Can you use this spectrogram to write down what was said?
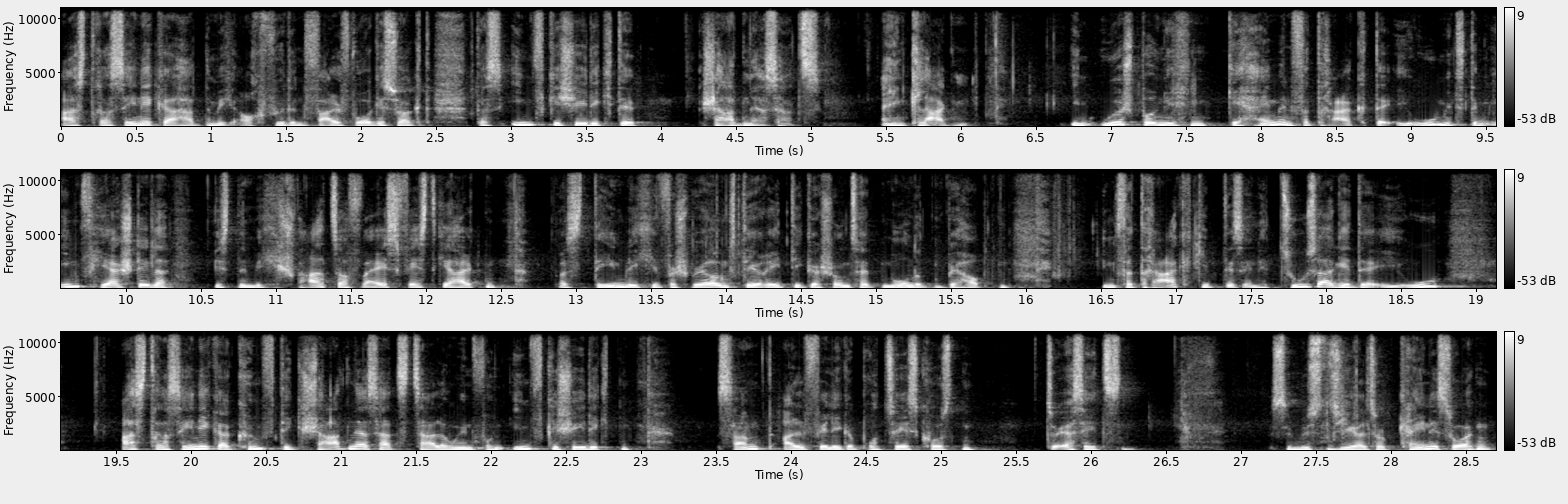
AstraZeneca hat nämlich auch für den Fall vorgesorgt, dass Impfgeschädigte Schadenersatz einklagen. Im ursprünglichen geheimen Vertrag der EU mit dem Impfhersteller ist nämlich schwarz auf weiß festgehalten, was dämliche Verschwörungstheoretiker schon seit Monaten behaupten. Im Vertrag gibt es eine Zusage der EU, AstraZeneca künftig Schadenersatzzahlungen von Impfgeschädigten samt allfälliger Prozesskosten zu ersetzen. Sie müssen sich also keine Sorgen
